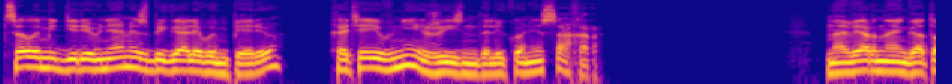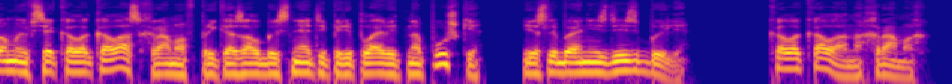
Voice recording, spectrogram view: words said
целыми деревнями сбегали в империю, хотя и в ней жизнь далеко не сахар. Наверное, Гатом и все колокола с храмов приказал бы снять и переплавить на пушки, если бы они здесь были. Колокола на храмах.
